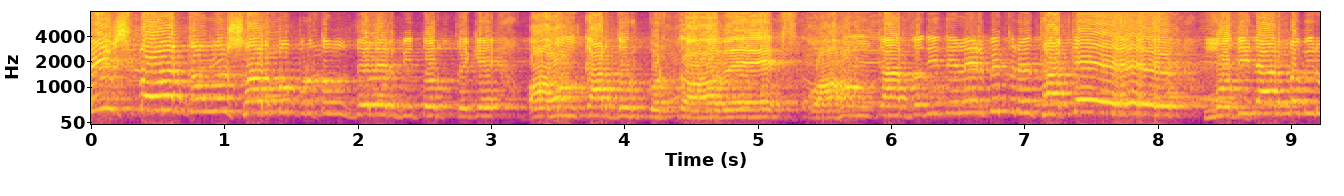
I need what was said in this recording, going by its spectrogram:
সুপারিশ পাওয়ার জন্য সর্বপ্রথম দিলের ভিতর থেকে অহংকার দূর করতে হবে। অহংকার যদি দিলের ভিতরে থাকে, মদিনার নবীর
